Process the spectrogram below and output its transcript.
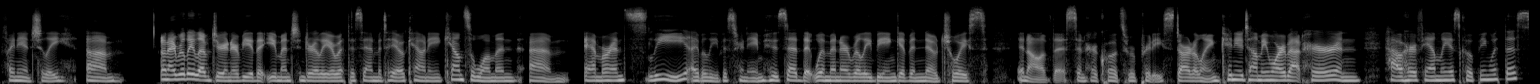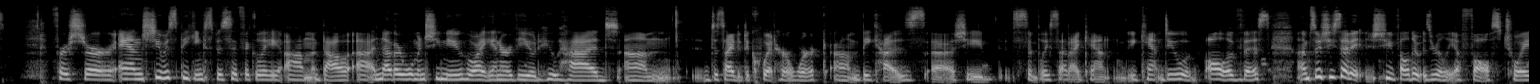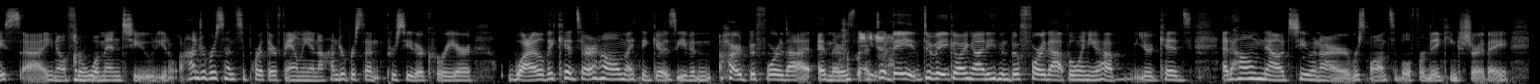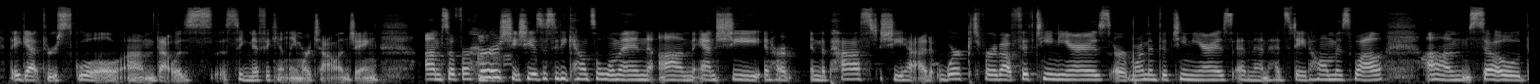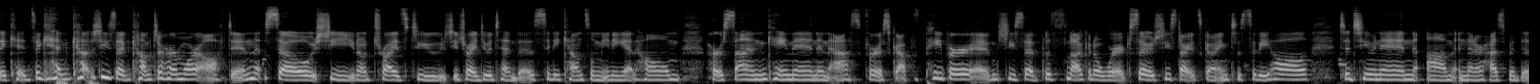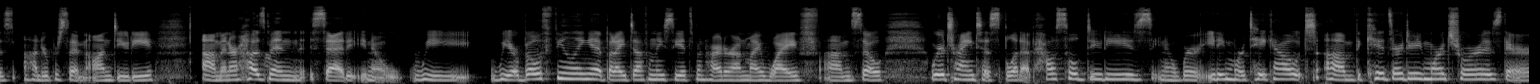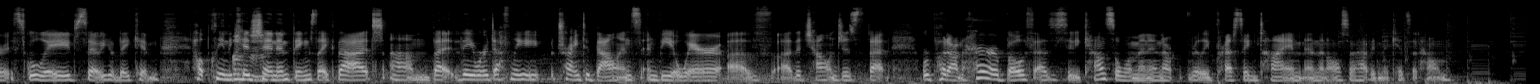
financially. Um, and I really loved your interview that you mentioned earlier with the San Mateo County Councilwoman, um, Amourence Lee, I believe is her name, who said that women are really being given no choice in all of this. And her quotes were pretty startling. Can you tell me more about her and how her family is coping with this? For sure. And she was speaking specifically um, about uh, another woman she knew who I interviewed who had um, decided to quit her work um, because uh, she simply said, I can't, we can't do all of this. Um, so she said it, she felt it was really a false choice, uh, you know, for mm-hmm. women to, you know, 100% support their family and 100% pursue their career while the kids are home. I think it was even hard before that. And there was that yeah. debate, debate going on even before that. But when you have your kids at home now too and are responsible for making sure they they get through school, um, that was significantly more challenging. Um, so for her, uh-huh. she she is a city councilwoman, um, and she in her in the past she had worked for about 15 years or more than 15 years, and then had stayed home as well. Um, so the kids again, she said, come to her more often. So she you know tries to she tried to attend a city council meeting at home. Her son came in and asked for a scrap of paper, and she said this is not going to work. So she starts going to city hall to tune in, um, and then her husband is 100% on duty, um, and her husband said you know, we we are both feeling it, but I definitely see it's been harder on my wife. Um, so we're trying to split up household duties. You know, we're eating more takeout. Um, the kids are doing more chores. They're school age, so you know, they can help clean the uh-huh. kitchen and things like that. Um, but they were definitely trying to balance and be aware of uh, the challenges that were put on her, both as a city councilwoman in a really pressing time, and then also having the kids at home.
